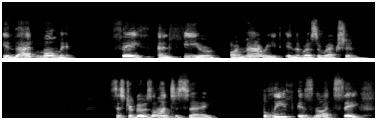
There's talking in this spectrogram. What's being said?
In that moment, faith and fear are married in the resurrection. Sister goes on to say, belief is not safe.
